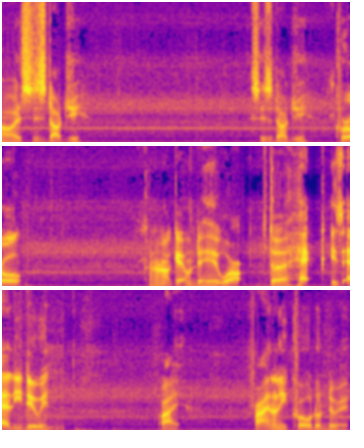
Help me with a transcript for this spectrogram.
Oh, this is dodgy. This is dodgy. Crawl. Can I not get under here? What the heck is Ellie doing? Right. Finally crawled under it.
